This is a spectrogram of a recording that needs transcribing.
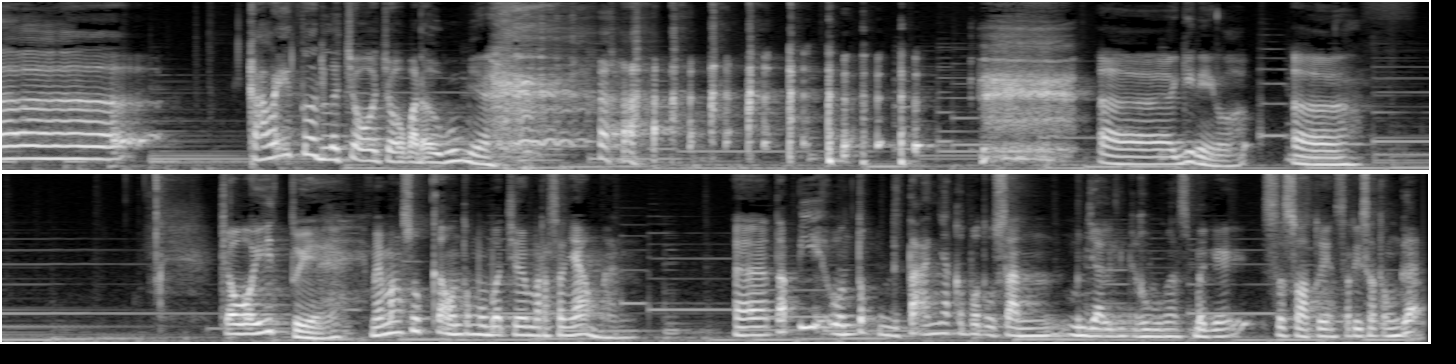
Uh, kale itu adalah cowok-cowok pada umumnya. Uh, gini loh. Uh, cowok itu ya memang suka untuk membuat cewek merasa nyaman. Uh, tapi untuk ditanya keputusan menjalin hubungan sebagai sesuatu yang serius atau enggak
